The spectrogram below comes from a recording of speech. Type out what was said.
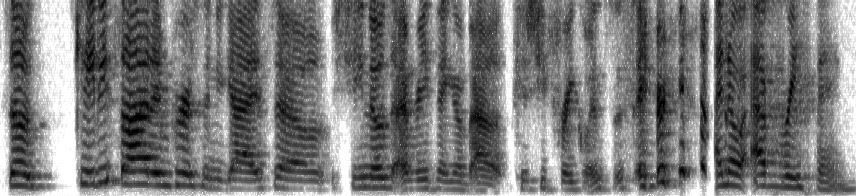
so Katie saw it in person, you guys. So she knows everything about because she frequents this area. I know everything.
